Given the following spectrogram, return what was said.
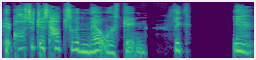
It also just helps with networking. Like, mm,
